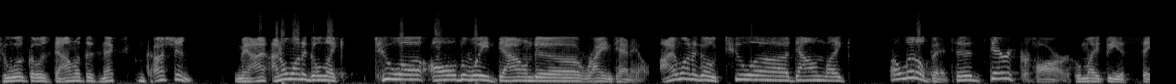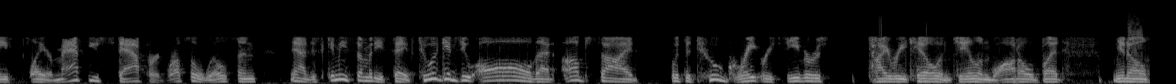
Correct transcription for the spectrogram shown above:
Tua goes down with his next concussion. I mean, I, I don't want to go like Tua all the way down to Ryan Tannehill. I want to go Tua down like a little bit to Derek Carr, who might be a safe player, Matthew Stafford, Russell Wilson. Yeah, just give me somebody safe. Tua gives you all that upside with the two great receivers, Tyreek Hill and Jaylen Waddle. But, you know,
